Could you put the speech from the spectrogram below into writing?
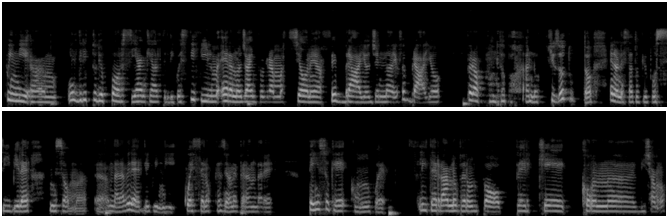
Quindi um, il diritto di opporsi e anche altri di questi film erano già in programmazione a febbraio, gennaio-febbraio, però appunto hanno chiuso tutto e non è stato più possibile, insomma, eh, andare a vederli, quindi questa è l'occasione per andare. Penso che comunque li terranno per un po' perché con, eh, diciamo,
